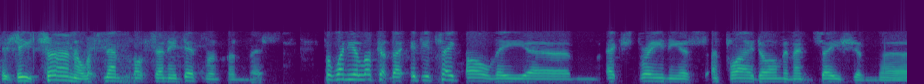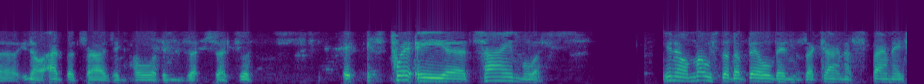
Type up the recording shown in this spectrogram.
It's eternal. It's never looks any different than this. But when you look at that, if you take all the um, extraneous applied ornamentation, uh, you know, advertising hoardings, etc., it, it's pretty uh, timeless. You know, most of the buildings are kind of Spanish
